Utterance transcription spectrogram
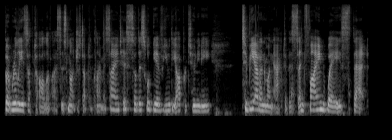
but really it's up to all of us. It's not just up to climate scientists. So this will give you the opportunity to be out and among activists and find ways that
